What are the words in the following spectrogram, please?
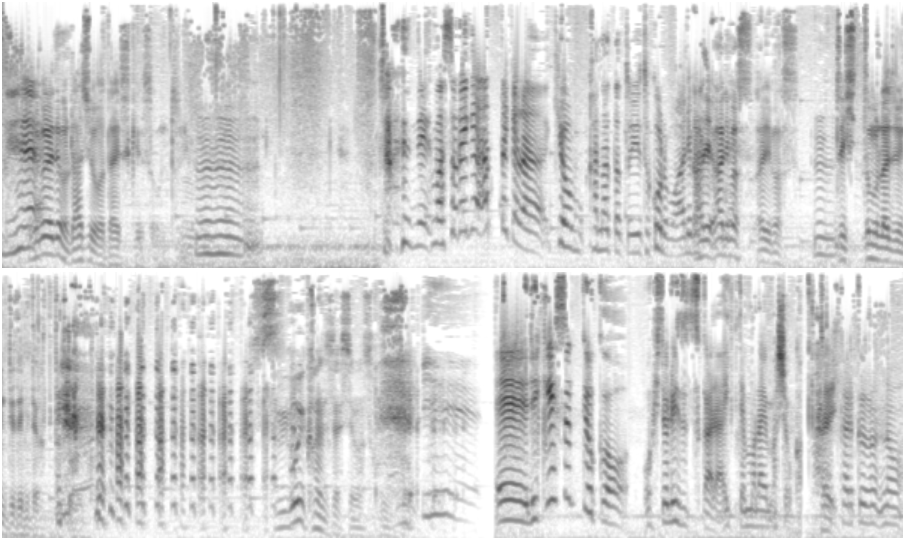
それぐねらいでもラジオは大好きです、本当に。うん。それね、まあそれがあったから今日も叶ったというところもありますよねありありま。す、あります。うんぜひともラジオに出てみたかった。すごい感謝してます、本当に。いえいええー、リクエスト曲をお一人ずつから言ってもらいましょうか。はいヒカルくんの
